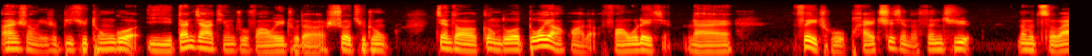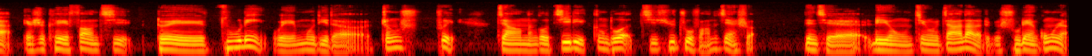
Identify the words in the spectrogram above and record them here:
安省也是必须通过以单家庭住房为主的社区中，建造更多多样化的房屋类型，来废除排斥性的分区。那么，此外也是可以放弃对租赁为目的的征税，将能够激励更多急需住房的建设，并且利用进入加拿大的这个熟练工人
